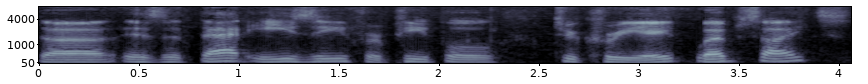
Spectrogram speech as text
uh, is it that easy for people to create websites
